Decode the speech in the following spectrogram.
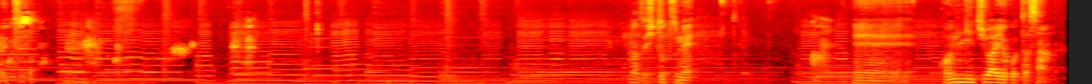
6つ、うん、まず1つ目。えー、こんにちは横田さん。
